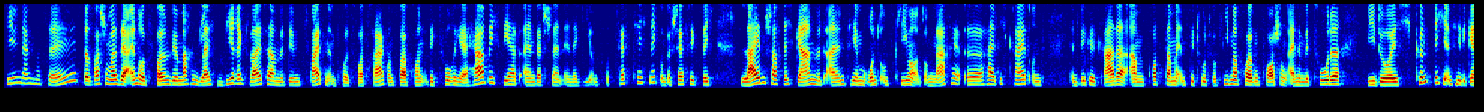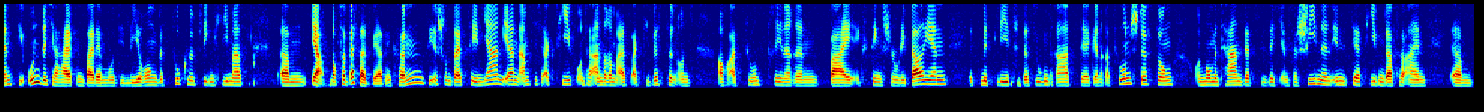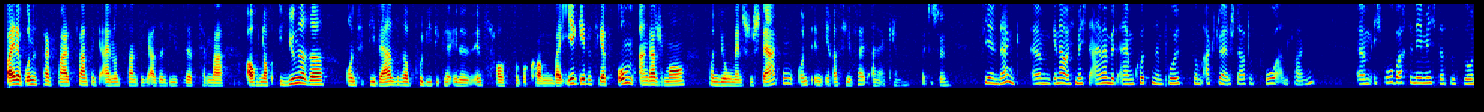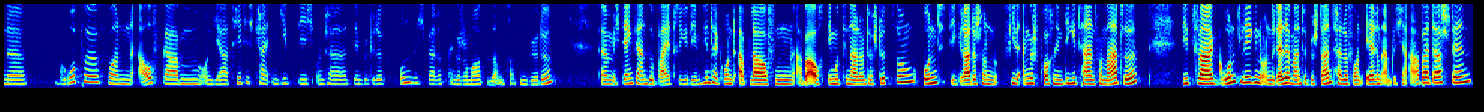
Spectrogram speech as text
Vielen Dank, Marcel. Das war schon mal sehr eindrucksvoll und wir machen gleich direkt weiter mit dem zweiten Impulsvortrag und zwar von Viktoria Herbig. Sie hat einen Bachelor in Energie- und Prozesstechnik und beschäftigt sich leidenschaftlich gern mit allen Themen rund ums Klima und um Nachhaltigkeit und entwickelt gerade am Potsdamer Institut für Klimafolgenforschung eine Methode, wie durch künstliche Intelligenz die Unsicherheiten bei der Modellierung des zukünftigen Klimas ähm, ja, noch verbessert werden können. Sie ist schon seit zehn Jahren ehrenamtlich aktiv, unter anderem als Aktivistin und auch Aktionstrainerin bei Extinction Rebellion, ist Mitglied des Jugendrats der Generationenstiftung und momentan setzt sie sich in verschiedenen Initiativen dafür ein, ähm, bei der Bundestagswahl 2021, also in diesem September, auch noch jüngere und diversere PolitikerInnen ins Haus zu bekommen. Bei ihr geht es jetzt um Engagement von jungen Menschen stärken und in ihrer Vielfalt anerkennen. Bitte schön. Vielen Dank. Ähm, genau, ich möchte einmal mit einem kurzen Impuls zum aktuellen Status quo anfangen. Ähm, ich beobachte nämlich, dass es so eine Gruppe von Aufgaben und ja, Tätigkeiten gibt, die ich unter dem Begriff unsichtbares Engagement zusammenfassen würde. Ähm, ich denke da an so Beiträge, die im Hintergrund ablaufen, aber auch emotionale Unterstützung und die gerade schon viel angesprochenen digitalen Formate, die zwar grundlegende und relevante Bestandteile von ehrenamtlicher Arbeit darstellen,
